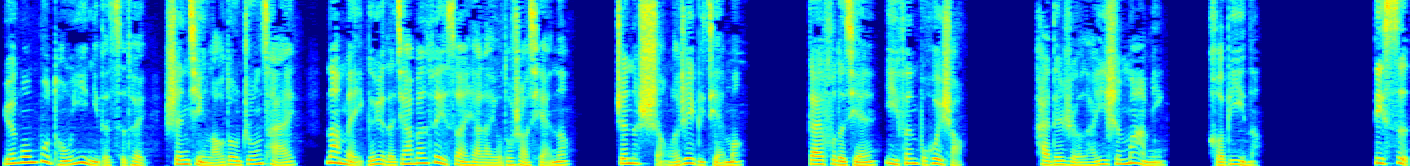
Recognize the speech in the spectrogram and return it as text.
员工不同意你的辞退，申请劳动仲裁，那每个月的加班费算下来有多少钱呢？真的省了这笔钱吗？该付的钱一分不会少，还得惹来一身骂名，何必呢？第四，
